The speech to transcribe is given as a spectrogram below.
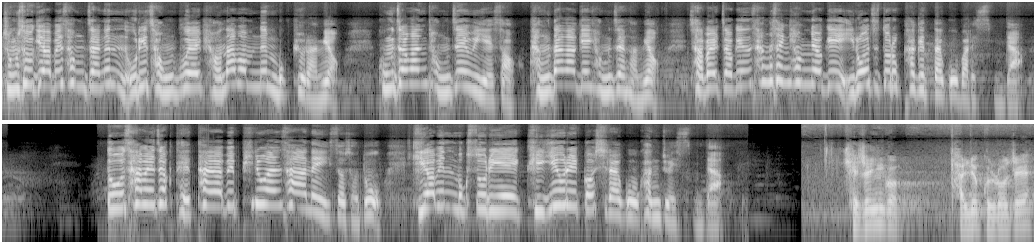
중소기업의 성장은 우리 정부의 변함없는 목표라며 공정한 경제 위에서 당당하게 경쟁하며 자발적인 상생 협력이 이루어지도록 하겠다고 말했습니다. 또 사회적 대타협이 필요한 사안에 있어서도 기업인 목소리에 귀 기울일 것이라고 강조했습니다. 최저임금, 탄력 근로제,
